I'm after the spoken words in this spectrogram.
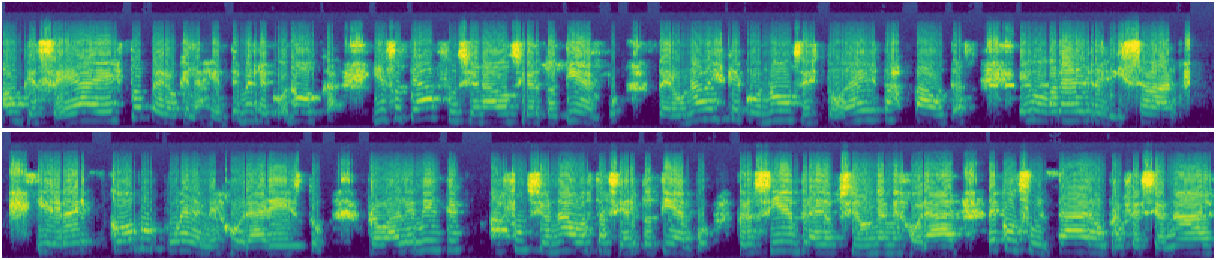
aunque sea esto, pero que la gente me reconozca. Y eso te ha funcionado cierto tiempo. Pero una vez que conoces todas estas pautas, es hora de y de ver cómo puede mejorar esto. Probablemente ha funcionado hasta cierto tiempo, pero siempre hay opción de mejorar, de consultar a un profesional,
